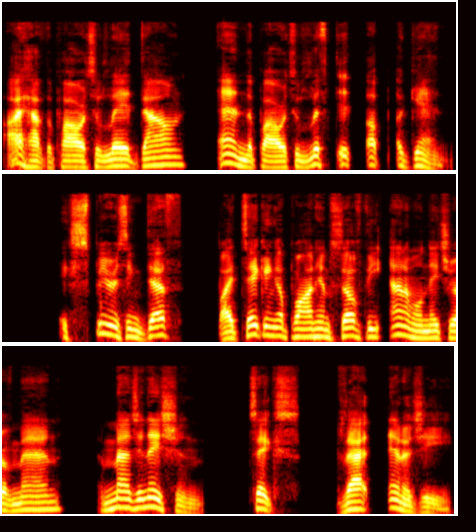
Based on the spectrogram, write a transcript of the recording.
I have the power to lay it down and the power to lift it up again. Experiencing death by taking upon himself the animal nature of man, imagination takes that energy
